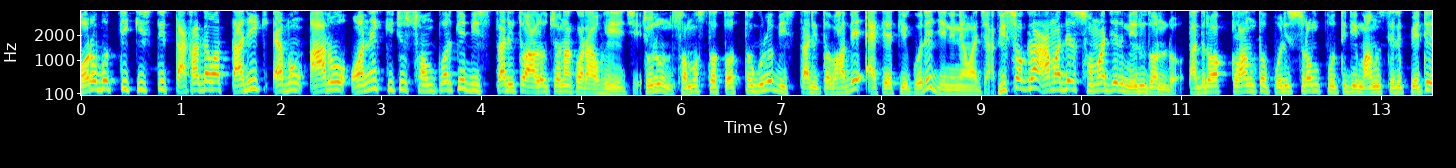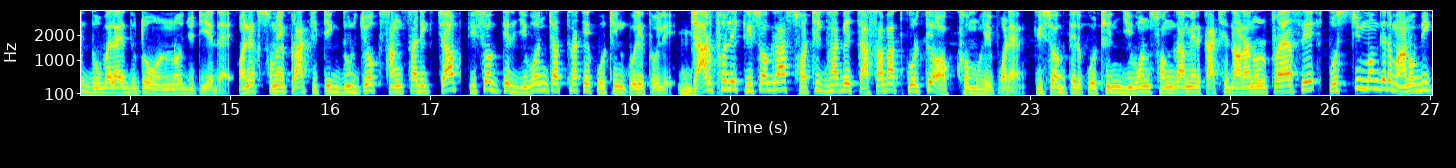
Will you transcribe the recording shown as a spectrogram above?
পরবর্তী কিস্তির টাকা দেওয়ার তারিখ এবং আরও অনেক কিছু সম্পর্কে বিস্তারিত আলোচনা করা হয়েছে। চলুন সমস্ত তথ্যগুলো বিস্তারিতভাবে একে একে করে জেনে নেওয়া যাক। কৃষকরা আমাদের সমাজের মেরুদণ্ড। তাদের অক্লান্ত পরিশ্রম প্রতিটি মানুষের পেটে দুবেলায় দুটো অন্ন জুটিয়ে দেয়। অনেক সময় প্রাকৃতিক দুর্যোগ, সাংসারিক চাপ কৃষকদের জীবনযাত্রাকে কঠিন করে তোলে। যার ফলে কৃষকরা সঠিকভাবে চাষাবাদ করতে অক্ষম হয়ে পড়েন। কৃষকদের কঠিন জীবন সংগ্রামের কাছে দাঁড়ানোর প্রয়াসে পশ্চিমবঙ্গের মানবিক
